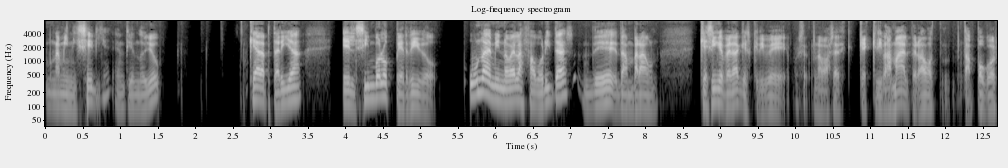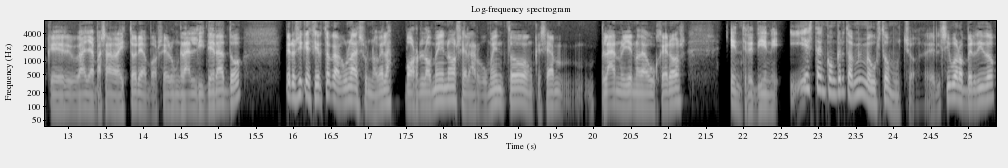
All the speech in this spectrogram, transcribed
una miniserie, entiendo yo, que adaptaría El símbolo perdido, una de mis novelas favoritas de Dan Brown que sí que es verdad que escribe, pues, no va a ser que escriba mal, pero vamos, tampoco es que vaya a pasar a la historia por ser un gran literato, pero sí que es cierto que alguna de sus novelas, por lo menos el argumento, aunque sea plano y lleno de agujeros, entretiene. Y esta en concreto a mí me gustó mucho. El símbolo perdido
